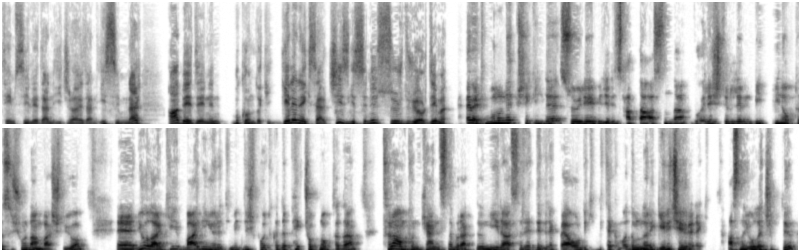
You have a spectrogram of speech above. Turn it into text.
temsil eden, icra eden isimler ABD'nin bu konudaki geleneksel çizgisini sürdürüyor değil mi? Evet, bunu net bir şekilde söyleyebiliriz. Hatta aslında bu eleştirilerin bir, bir noktası şuradan başlıyor. E, diyorlar ki Biden yönetimi dış politikada pek çok noktada Trump'ın kendisine bıraktığı mirası reddederek veya oradaki bir takım adımları geri çevirerek aslında yola çıktı.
